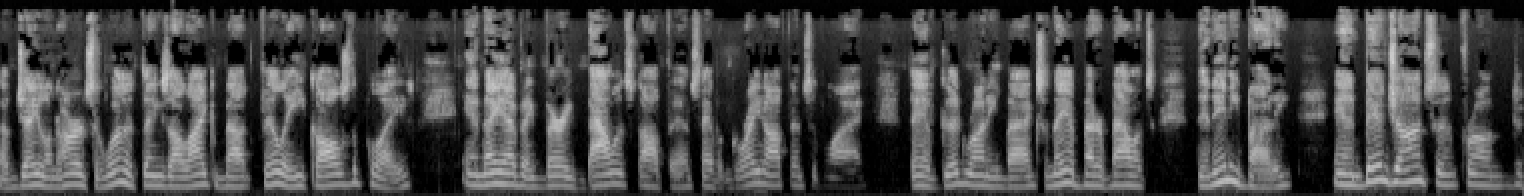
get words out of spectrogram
of Jalen Hurts. And one of the things I like about Philly, he calls the plays, and they have a very balanced offense. They have a great offensive line. They have good running backs, and they have better balance than anybody. And Ben Johnson from De-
